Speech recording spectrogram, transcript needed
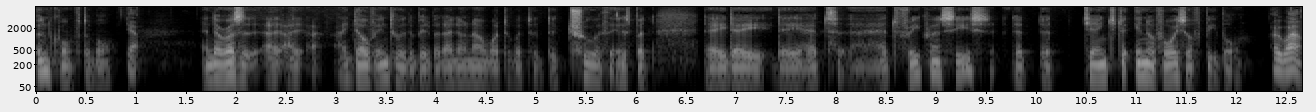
uncomfortable. yeah And there was, a, I, I, I dove into it a bit, but I don't know what what the, the truth is. But they they they had uh, had frequencies that that changed the inner voice of people. oh wow.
